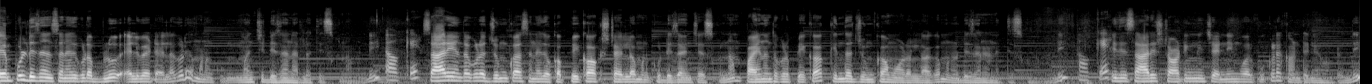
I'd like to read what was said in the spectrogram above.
టెంపుల్ డిజైన్స్ అనేది కూడా బ్లూ ఎలివేట్ అయ్యేలా కూడా మనకు మంచి డిజైనర్లో తీసుకున్నామండి ఓకే సారీ అంతా కూడా జుమ్కాస్ అనేది ఒక పీకాక్ స్టైల్లో మనకు డిజైన్ చేసుకున్నాం. పైన అంతా కూడా పీకాక్ కింద జుమ్కా మోడల్ లాగా మనం డిజైన్ అనేది తీసుకున్నామండి ఓకే ఇది సారీ స్టార్టింగ్ నుంచి ఎండింగ్ వరకు కూడా కంటిన్యూ ఉంటుంది.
